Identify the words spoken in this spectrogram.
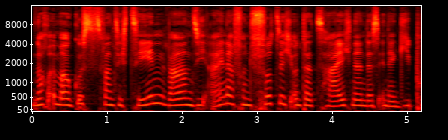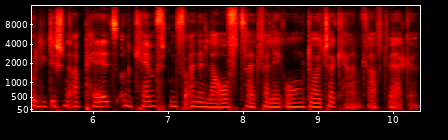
Noch im August 2010 waren Sie einer von 40 Unterzeichnern des energiepolitischen Appells und kämpften für eine Laufzeitverlängerung deutscher Kernkraftwerke.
